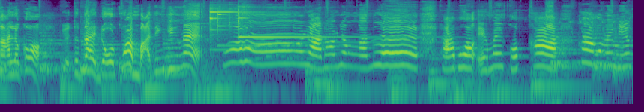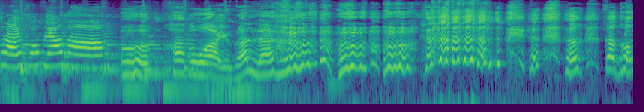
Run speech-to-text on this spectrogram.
งานแล้วก็ เดี๋ยวจะได้โดนความบาดจริงๆแน่อย่าทำอย่าง นั้นเลยถ้าพวกเองไม่คบข้าข้าก็ไม่มีใครคบแล้วนะๆเออข้าก็ว่าอย่างนั้นแหละก็คง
